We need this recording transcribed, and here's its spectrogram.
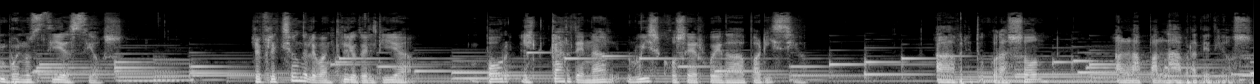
Buenos días Dios. Reflexión del Evangelio del día por el Cardenal Luis José Rueda Aparicio. Abre tu corazón a la palabra de Dios.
